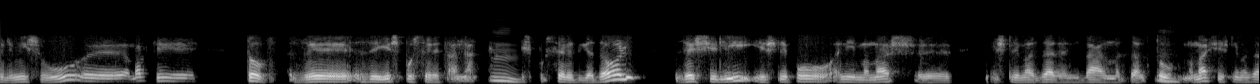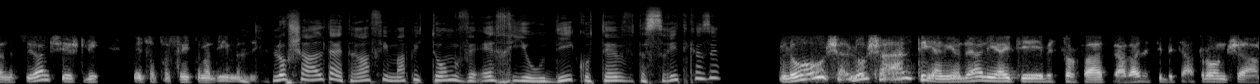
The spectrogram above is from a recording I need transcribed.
למישהו, אה, אמרתי, טוב, זה, זה, יש פה סרט ענק, mm. יש פה סרט גדול, זה שלי, יש לי פה, אני ממש... אה, יש לי מזל, אני בעל מזל טוב, mm. ממש יש לי מזל מצוין שיש לי את התסריט המדהים הזה. לא שאלת את רפי מה פתאום ואיך יהודי כותב תסריט כזה? לא, ש... לא שאלתי, אני יודע, אני הייתי בצרפת ועבדתי בתיאטרון שם,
